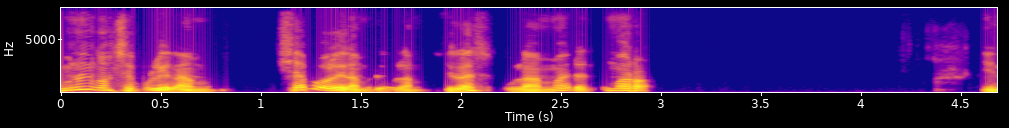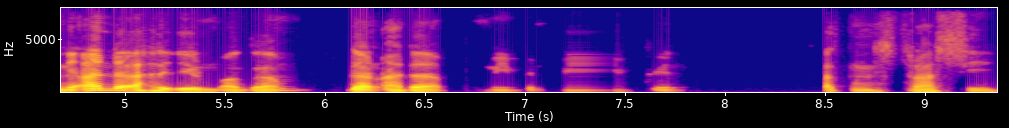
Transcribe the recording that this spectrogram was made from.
Kemudian konsep ulil amri. Siapa ulil amri ulama? Jelas ulama dan umara. Ini ada ahli ilmu agama dan ada pemimpin-pemimpin administrasi,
